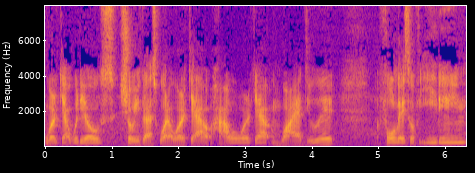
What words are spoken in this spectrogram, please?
workout videos, show you guys what I work out, how I work out, and why I do it. Full days of eating,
